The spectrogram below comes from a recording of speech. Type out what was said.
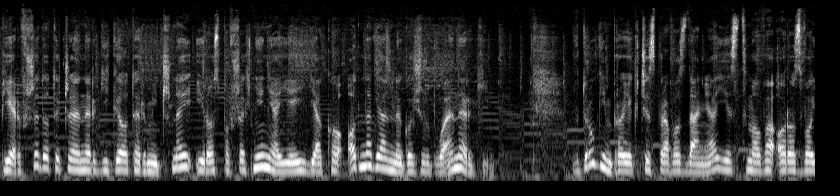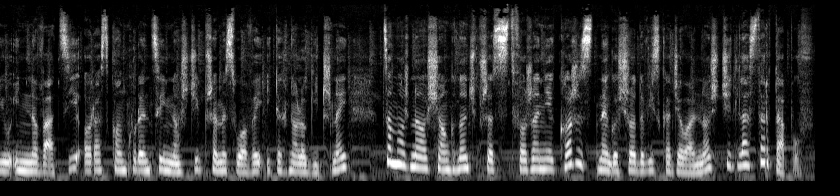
Pierwszy dotyczy energii geotermicznej i rozpowszechnienia jej jako odnawialnego źródła energii. W drugim projekcie sprawozdania jest mowa o rozwoju innowacji oraz konkurencyjności przemysłowej i technologicznej, co można osiągnąć przez stworzenie korzystnego środowiska działalności dla startupów.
